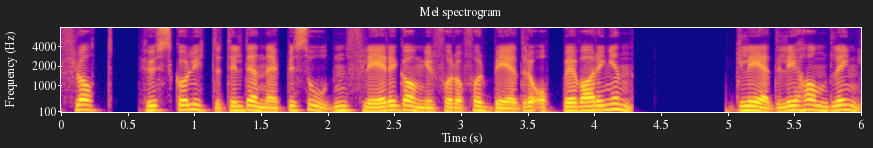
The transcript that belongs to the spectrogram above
Flott! Husk å lytte til denne episoden flere ganger for å forbedre oppbevaringen. Gledelig handling!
